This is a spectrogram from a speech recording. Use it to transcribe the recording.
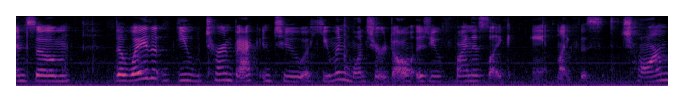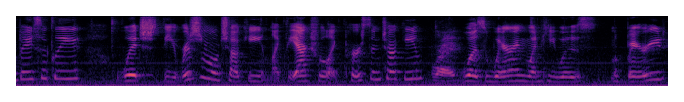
And so the way that you turn back into a human once you're a doll is you find this like like this charm basically, which the original Chucky, like the actual like person Chucky, Right. was wearing when he was buried.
